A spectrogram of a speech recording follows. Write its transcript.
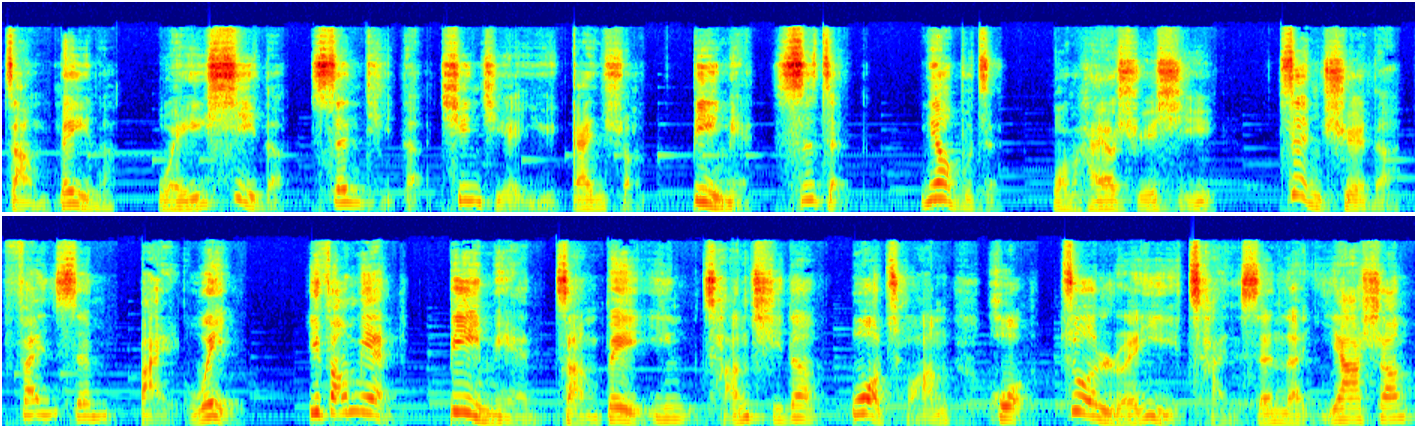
长辈呢维系的身体的清洁与干爽，避免湿疹、尿布疹。我们还要学习正确的翻身摆位，一方面避免长辈因长期的卧床或坐轮椅产生了压伤。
